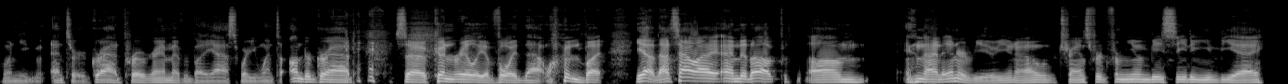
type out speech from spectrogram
when you enter a grad program, everybody asks where you went to undergrad. so couldn't really avoid that one. But yeah, that's how I ended up um, in that interview. You know, transferred from UMBC to UVA.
